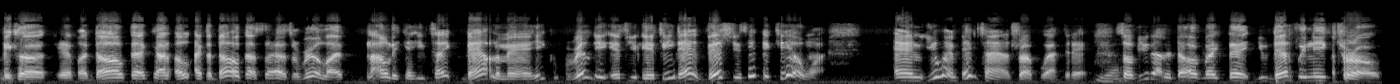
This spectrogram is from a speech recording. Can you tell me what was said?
Because if a dog that kind of like a dog that size in real life, not only can he take down a man, he really if you if he that vicious, he could kill one and you in big time trouble after that. Yeah. So if you got a dog like that, you definitely need control,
